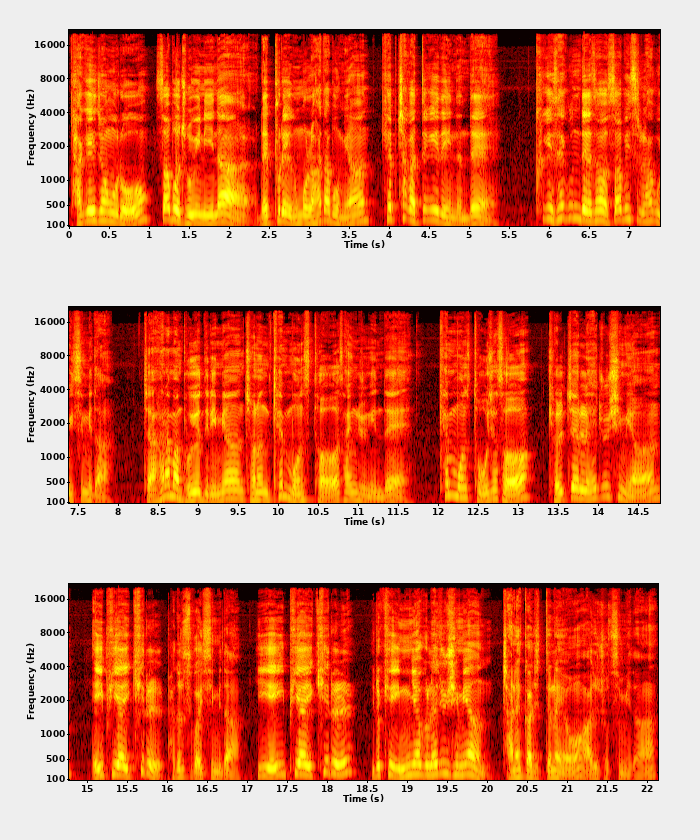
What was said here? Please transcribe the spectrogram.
다계정으로 서버 조인이나 레플에 응모를 하다 보면 캡차가 뜨게 돼 있는데 크게 세 군데에서 서비스를 하고 있습니다. 자, 하나만 보여드리면 저는 캡몬스터 사용 중인데 캡몬스터 오셔서 결제를 해주시면 API 키를 받을 수가 있습니다. 이 API 키를 이렇게 입력을 해주시면 잔해까지 뜨네요. 아주 좋습니다.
